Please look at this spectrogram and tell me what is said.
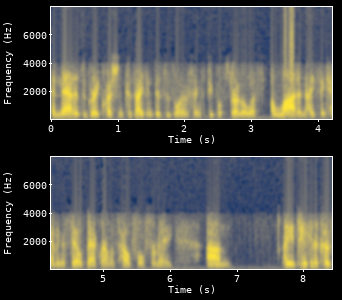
and that is a great question because I think this is one of the things people struggle with a lot, and I think having a sales background was helpful for me. Um, I had taken a coach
